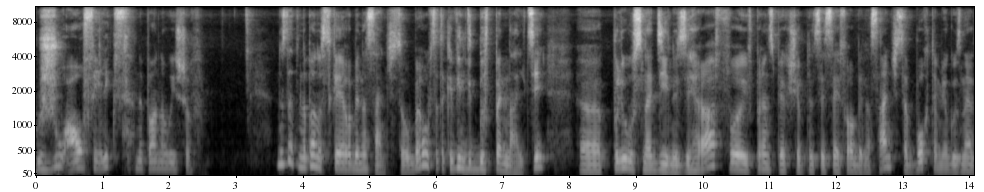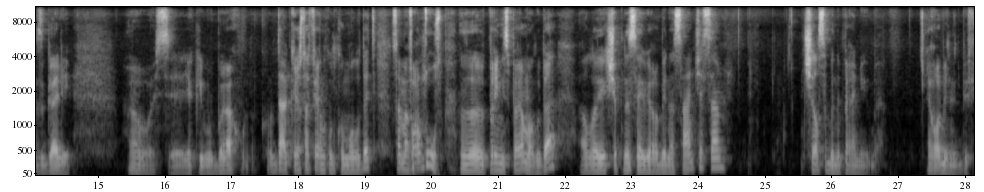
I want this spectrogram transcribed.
Жуао Фелікс непогано вийшов. Ну, знаєте, напевно, все-таки я Робіна Санчеса оберу. Все-таки він відбив пенальті. е, Плюс надійно зіграв. е, І, в принципі, якщо б не цей сейф Робіна Санчеса, Бог там його знає взагалі. Ось, е, який був би рахунок. Да, Кристофер Нкунку молодець, саме француз приніс перемогу, да? але якщо б не сейві Робіна Санчеса, Челсі би не переміг би. Робін відбив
